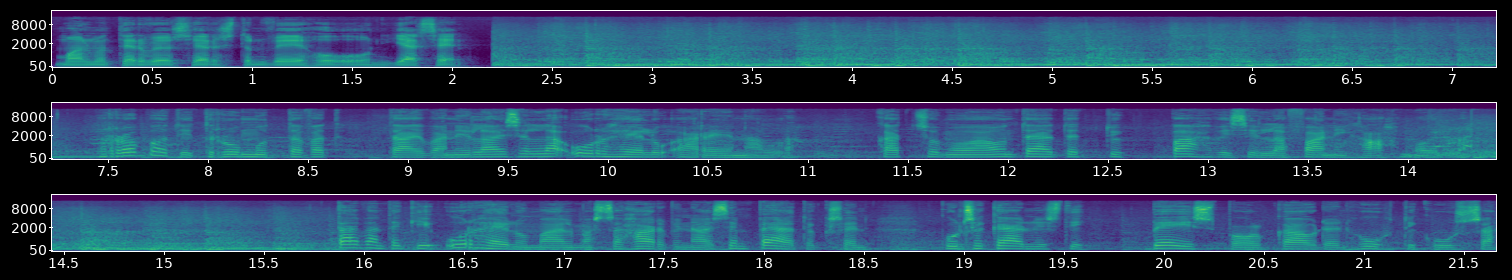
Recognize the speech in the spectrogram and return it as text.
maailman terveysjärjestön WHOn jäsen. Robotit rummuttavat taivanilaisella urheiluareenalla – Katsomoa on täytetty pahvisilla fanihahmoilla. Taivan teki urheilumaailmassa harvinaisen päätöksen, kun se käynnisti baseball-kauden huhtikuussa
